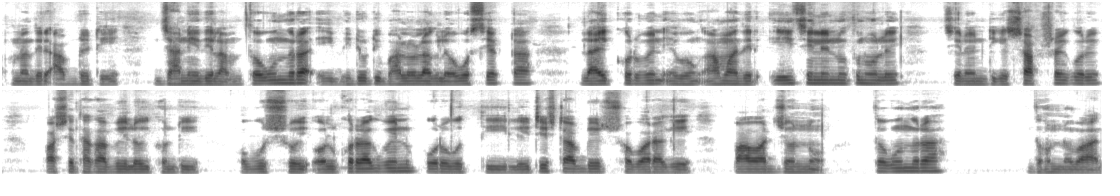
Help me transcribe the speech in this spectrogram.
আপনাদের আপডেটে জানিয়ে দিলাম। তো বন্ধুরা, এই ভিডিওটি ভালো লাগলে অবশ্যই একটা লাইক করবেন এবং আমাদের এই চ্যানেল নতুন হলে চ্যানেলটিকে সাবস্ক্রাইব করে পাশে থাকা বেল ওইখানটি অবশ্যই অল করে রাখবেন। পরবর্তী লেটেস্ট আপডেট সবার আগে পাওয়ার জন্য। তো বন্ধুরা, ধন্যবাদ।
